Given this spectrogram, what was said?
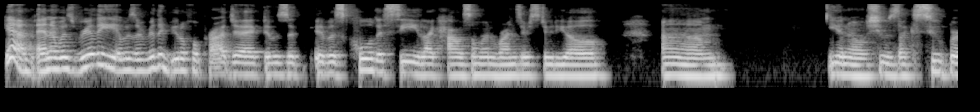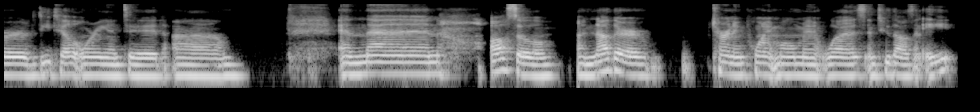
yeah, and it was really, it was a really beautiful project. It was a, it was cool to see like how someone runs their studio. Um, you know, she was like super detail oriented. Um, and then also another turning point moment was in 2008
